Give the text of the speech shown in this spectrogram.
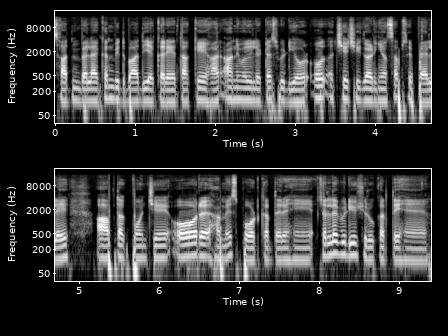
साथ में बेलाइकन भी दबा दिया करें, ताकि हर आने वाली लेटेस्ट वीडियो और अच्छी अच्छी गाड़ियाँ सबसे पहले आप तक पहुँचें और हमें सपोर्ट करते रहें। चलिए वीडियो शुरू करते हैं।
